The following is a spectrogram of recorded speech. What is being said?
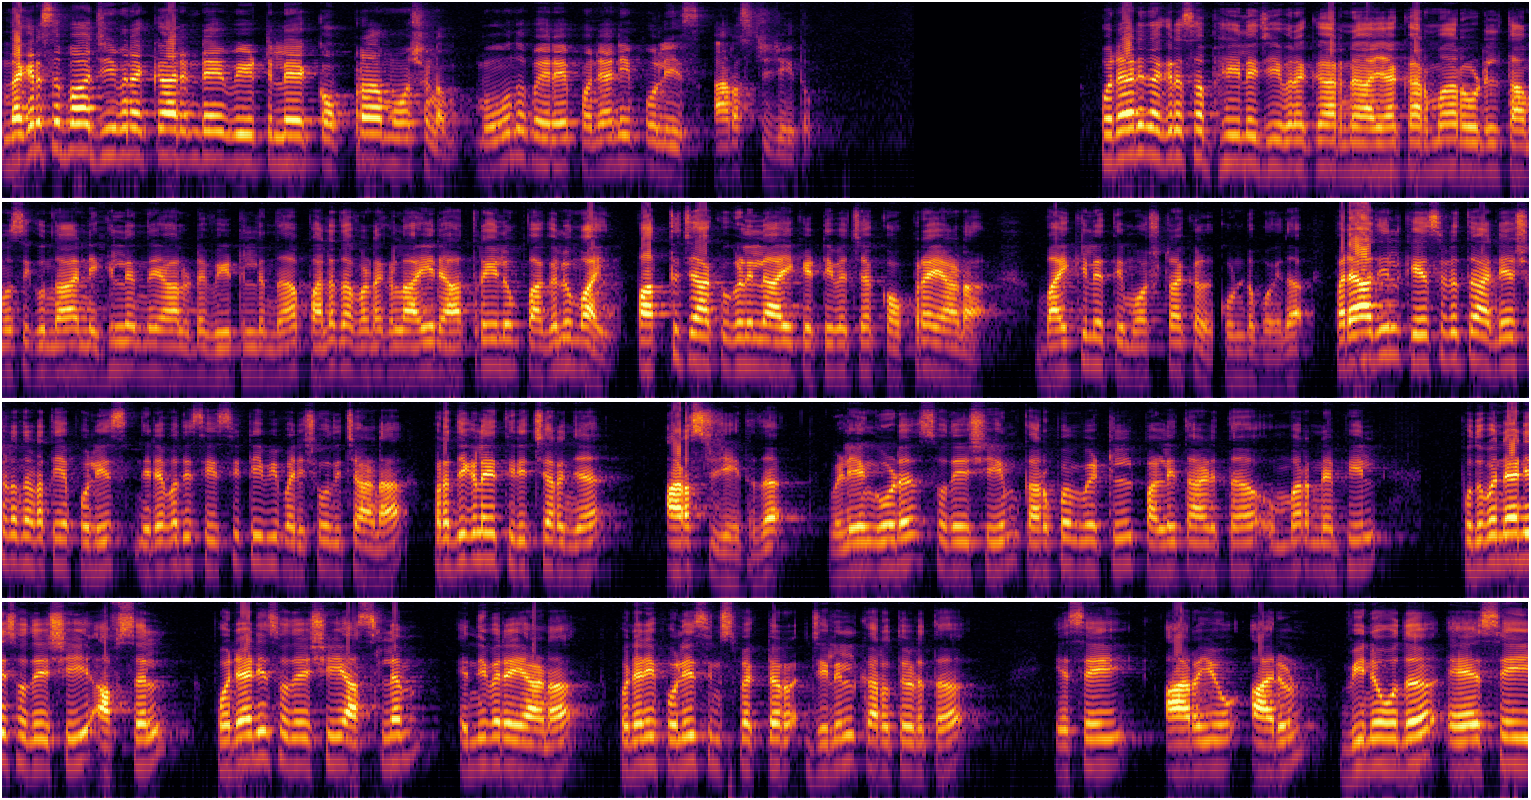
നഗരസഭാ ജീവനക്കാരന്റെ വീട്ടിലെ കൊപ്ര മോഷണം മൂന്ന് പേരെ പൊന്നാനി പോലീസ് അറസ്റ്റ് ചെയ്തു. പൊന്നാനി നഗരസഭയിലെ ജീവനക്കാരനായ കർമ്മ റോഡിൽ താമസിക്കുന്ന നിഖിൽ എന്നയാളുടെ വീട്ടിൽ നിന്ന് പലതവണകളായി രാത്രിയിലും പകലുമായി പത്ത് ചാക്കുകളിലായി കെട്ടിവെച്ച കൊപ്രയാണ് ബൈക്കിലെത്തി മോഷ്ടാക്കൾ കൊണ്ടുപോയത്. പരാതിയിൽ കേസെടുത്ത് അന്വേഷണം നടത്തിയ പോലീസ് നിരവധി സി പരിശോധിച്ചാണ് പ്രതികളെ തിരിച്ചറിഞ്ഞ് അറസ്റ്റ് ചെയ്തത്. വെളിയങ്കോട് സ്വദേശിയും കറുപ്പം വീട്ടിൽ പള്ളിത്താഴത്ത് ഉമ്മർ നബീൽ പുതുപന്നാനി സ്വദേശി അഫ്സൽ പൊന്നാനി സ്വദേശി അസ്ലം എന്നിവരെയാണ് Ponnani police inspector Jaleel കറുത്തെടുത്ത് S I R U Arun Vinod S I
